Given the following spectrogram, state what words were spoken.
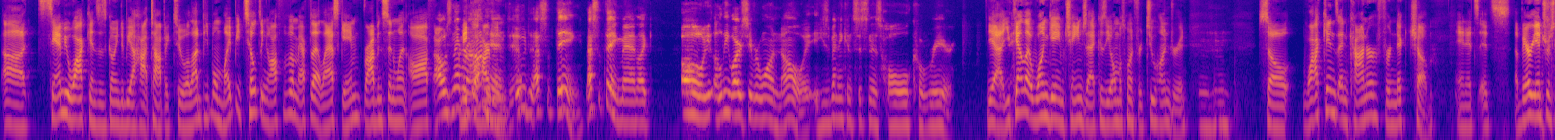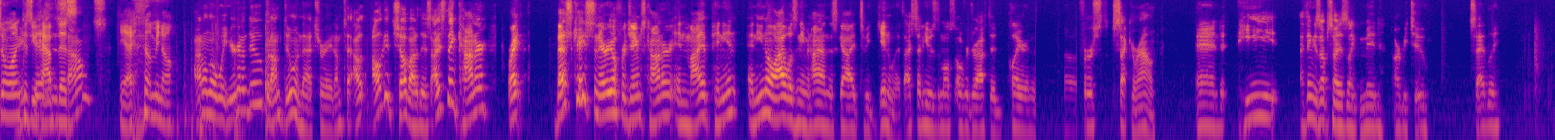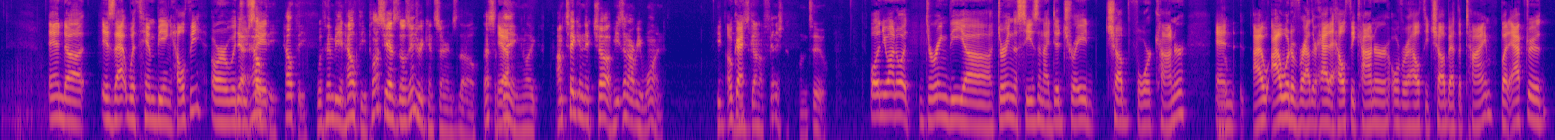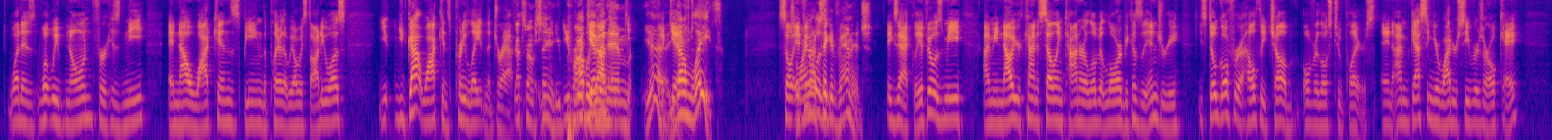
Uh, Sammy Watkins is going to be a hot topic too. A lot of people might be tilting off of him after that last game. Robinson went off. I was never on Hardman- him, dude. That's the thing. That's the thing, man. Like, oh, elite wide receiver one. No, he's been inconsistent his whole career. Yeah, you can't let one game change that because he almost went for 200. Mm-hmm. So Watkins and Conner for Nick Chubb, and it's it's a very interesting one because you have this. Sounds. Yeah, let me know. I don't know what you're gonna do, but I'm doing that trade. I'm. T- I'll, I'll get Chubb out of this. I just think Conner, right? Best case scenario for James Conner, in my opinion, and you know I wasn't even high on this guy to begin with. I said he was the most overdrafted player in the uh, first, second round, and he, I think his upside is like mid RB two. Sadly, And uh, is that with him being healthy, or would yeah, you say? healthy, healthy with him being healthy. Plus, he has those injury concerns, though. That's the Yeah. thing. Like I'm taking Nick Chubb. He's an RB one. He, Okay. he's gonna finish this one too. Well, and you want to know what? During the uh, during the season, I did trade Chubb for Conner, and I I would have rather had a healthy Conner over a healthy Chubb at the time. But after what is what we've known for his knee, and now Watkins being the player that we always thought he was, you you got Watkins pretty late in the draft. That's what I'm saying. You, you probably got given a him. yeah, a you got him late. So, So if why it not was take advantage? Exactly. If it was me, I mean, now you're kind of selling Conner a little bit lower because of the injury. You still go for a healthy Chubb over those two players, and I'm guessing your wide receivers are okay,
